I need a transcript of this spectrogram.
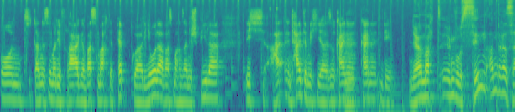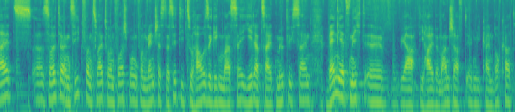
Und dann ist immer die Frage, was macht der Pep Guardiola, was machen seine Spieler? Ich enthalte mich hier, also keine, mhm. keine Ideen. Ja, macht irgendwo Sinn. Andererseits äh, sollte ein Sieg von zwei Toren Vorsprung von Manchester City zu Hause gegen Marseille jederzeit möglich sein, wenn jetzt nicht äh, ja, die halbe Mannschaft irgendwie keinen Bock hat.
